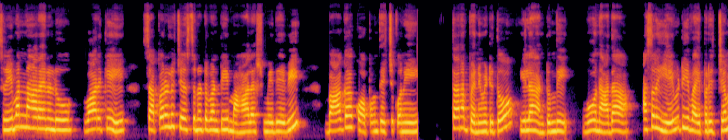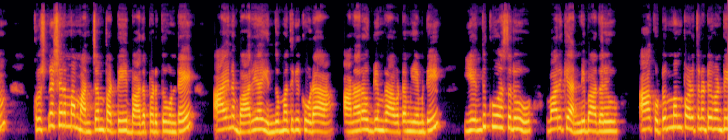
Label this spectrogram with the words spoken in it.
శ్రీమన్నారాయణులు వారికి సపరలు చేస్తున్నటువంటి మహాలక్ష్మీదేవి బాగా కోపం తెచ్చుకొని తన పెనిమిటితో ఇలా అంటుంది ఓ నాదా అసలు ఏమిటి వైపరీత్యం? కృష్ణశర్మ మంచం పట్టి బాధపడుతూ ఉంటే ఆయన భార్య ఇందుమతికి కూడా అనారోగ్యం రావటం ఏమిటి? ఎందుకు అసలు వారికి అన్ని బాధలు? ఆ కుటుంబం పడుతున్నటువంటి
